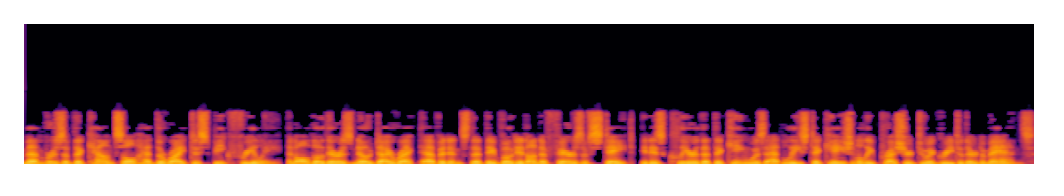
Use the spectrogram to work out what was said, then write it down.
Members of the council had the right to speak freely, and although there is no direct evidence that they voted on affairs of state, it is clear that the king was at least occasionally pressured to agree to their demands.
